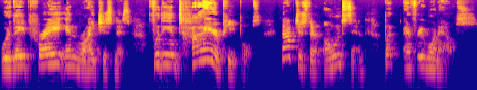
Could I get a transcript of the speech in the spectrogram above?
where they pray in righteousness for the entire peoples, not just their own sin, but everyone else.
